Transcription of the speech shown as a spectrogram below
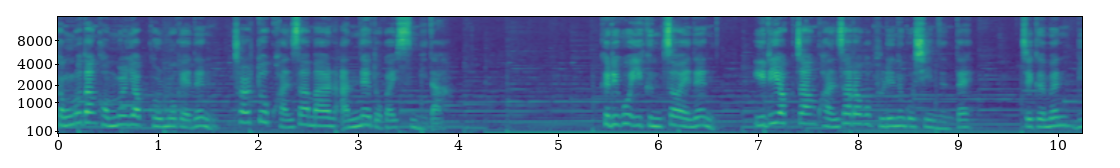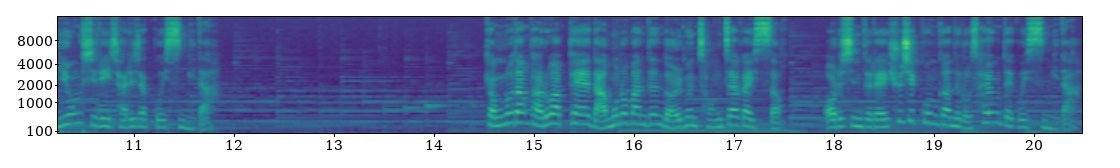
경로당 건물 옆 골목에는 철도 관사마을 안내도가 있습니다. 그리고 이 근처에는 이리역장 관사라고 불리는 곳이 있는데 지금은 미용실이 자리 잡고 있습니다. 경로당 바로 앞에 나무로 만든 넓은 정자가 있어 어르신들의 휴식 공간으로 사용되고 있습니다.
